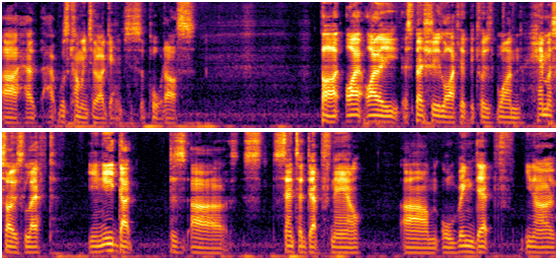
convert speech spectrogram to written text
uh, had, had was coming to our games to support us. But I, I especially like it because one Hamiso's left. You need that uh, center depth now, um, or wing depth. You know,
